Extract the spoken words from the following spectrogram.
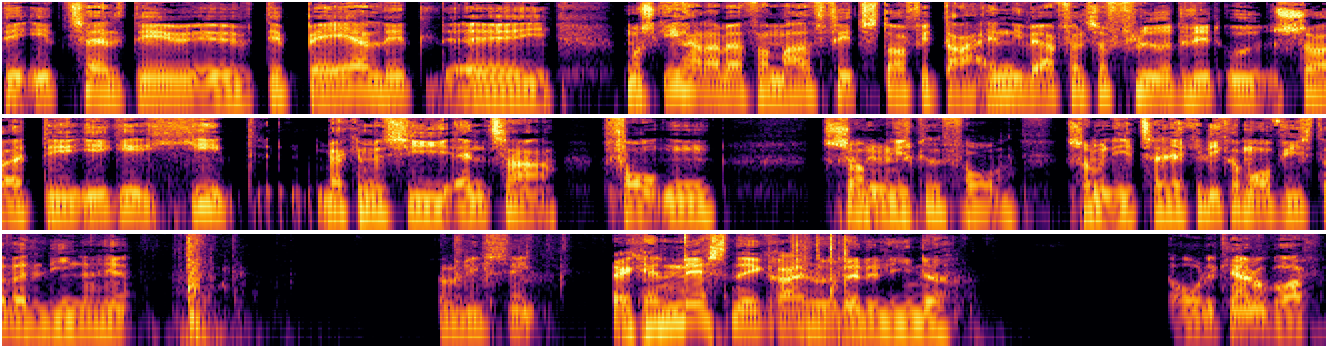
det et-tal, det, øh, det bager lidt... Øh, måske har der været for meget fedtstof i dejen. I hvert fald så flyder det lidt ud, så at det ikke helt, hvad kan man sige, antager formen som Den et, form. som en et-tal. Jeg kan lige komme over og vise dig, hvad det ligner her. Kan du lige se? Jeg kan næsten ikke regne ud, hvad det ligner. Jo, det kan du godt.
